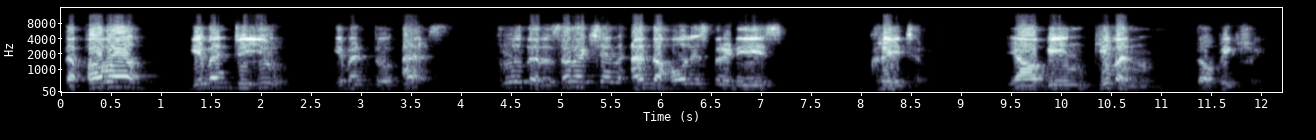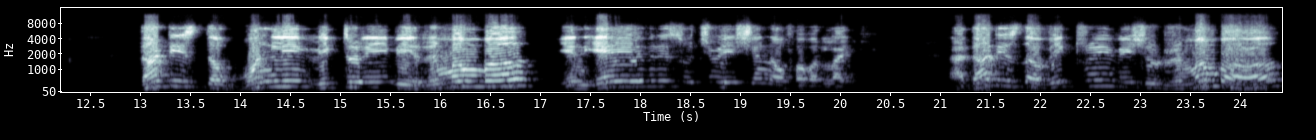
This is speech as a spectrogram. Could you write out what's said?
The power given to you, given to us through the resurrection and the Holy Spirit is greater. You have been given the victory. That is the only victory we remember in every situation of our life. And that is the victory we should remember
